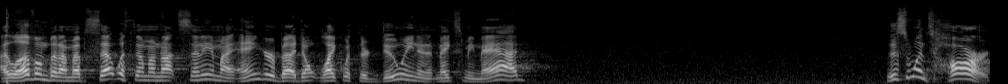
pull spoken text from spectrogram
I love them, but I'm upset with them. I'm not sending my anger, but I don't like what they're doing and it makes me mad. This one's hard.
